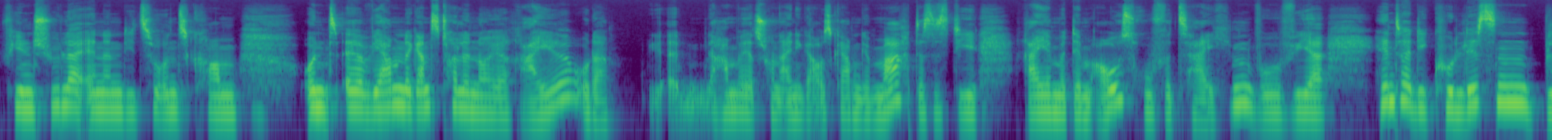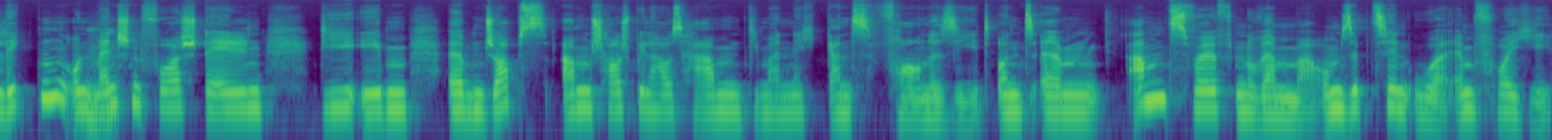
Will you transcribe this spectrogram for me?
vielen SchülerInnen, die zu uns kommen. Und äh, wir haben eine ganz tolle neue Reihe oder äh, haben wir jetzt schon einige Ausgaben gemacht. Das ist die Reihe mit dem Ausrufezeichen, wo wir hinter die Kulissen blicken und Menschen vorstellen, die eben ähm, Jobs am Schauspielhaus haben, die man nicht ganz vorne sieht. Und ähm, am 12. November um 17 Uhr im Foyer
